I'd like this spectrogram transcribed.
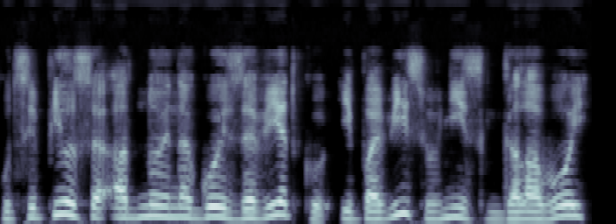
уцепился одной ногой за ветку и повис вниз головой,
